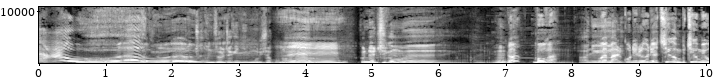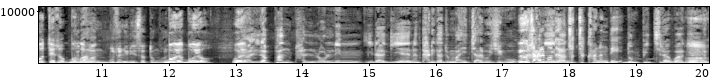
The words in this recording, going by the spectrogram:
아мя우, 아우. 전설적인 인물이셨구나. 음. 근데 지금 왜 아니, 응? 어? 뭐가? 아니 왜 말꼬리를 흐려? 지금 지금 이어때서 뭐가? 그동안 무슨 일이 있었던 거예요? 뭐야, 뭐야? 왜? 날렵한 발놀림이라기에는 다리가 좀 많이 짧으시고 이거 짧아도 강인한 착착 가는데? 눈빛이라고 하기에는 어. 좀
